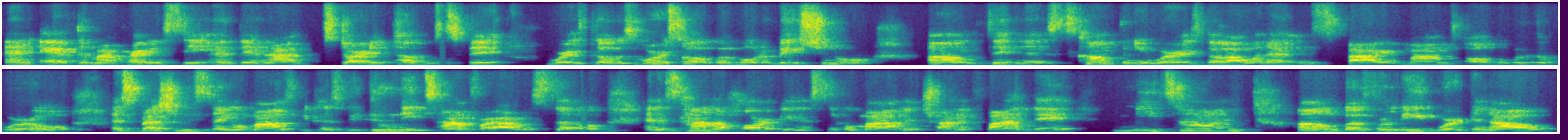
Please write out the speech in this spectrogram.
and after my pregnancy. And then I started Pebbles Fit, where it was more so of a motivational um, fitness company, whereas though I want to inspire moms all over the world, especially single moms, because we do need time for ourselves. And it's kind of hard being a single mom and trying to find that me time. Um, but for me, working out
